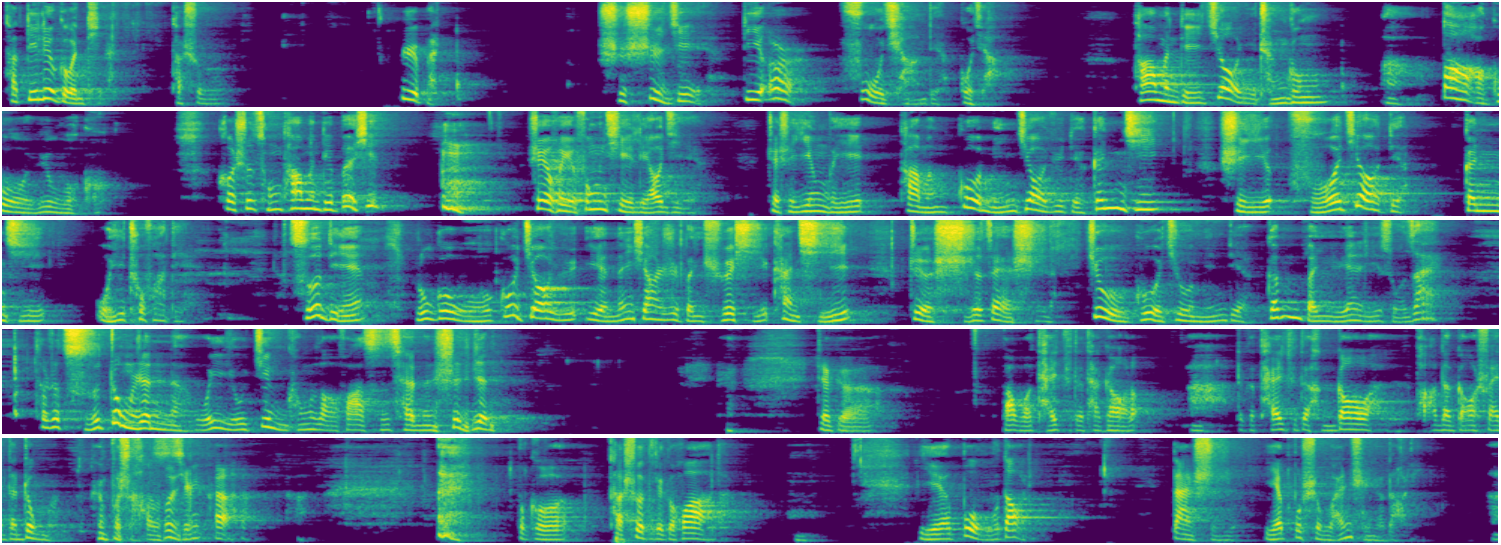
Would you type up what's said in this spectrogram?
他第六个问题，他说：“日本是世界第二富强的国家。”他们的教育成功啊，大过于我国。可是从他们的百姓 社会风气了解，这是因为他们国民教育的根基是以佛教的根基为出发点。此点，如果我国教育也能向日本学习看齐，这实在是。救国救民的根本原理所在。他说：“此重任呢，唯有净空老法师才能胜任。这个把我抬举的太高了啊！这个抬举的很高啊，爬得高摔得重啊，不是好事情啊。不过他说的这个话呢，嗯，也不无道理。”但是也不是完全有道理，啊，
